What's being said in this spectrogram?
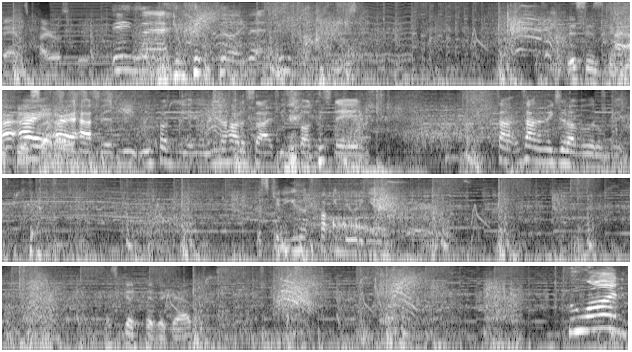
Bans Pyrosphere. exactly. like that. This is the alright, setup. alright, half it. We, we fucking get it. You know how to side beat the fucking stage. Time, time to mix it up a little bit. Just kidding. He's gonna fucking do it again. That's a good pivot grab. Who won?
